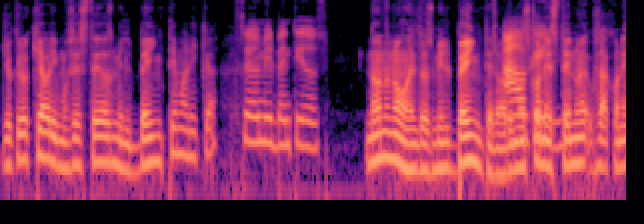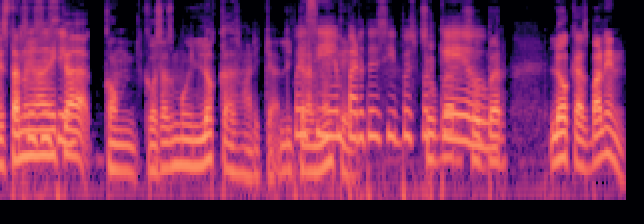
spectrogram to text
Yo creo que abrimos este 2020, marica. Este 2022. No, no, no, el 2020 lo Ah, abrimos con este o sea, con esta nueva sí, sí. década con cosas muy locas, marica, Pues literalmente. sí, en parte sí, pues Súper, porque... oh, súper locas, ¿valen?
